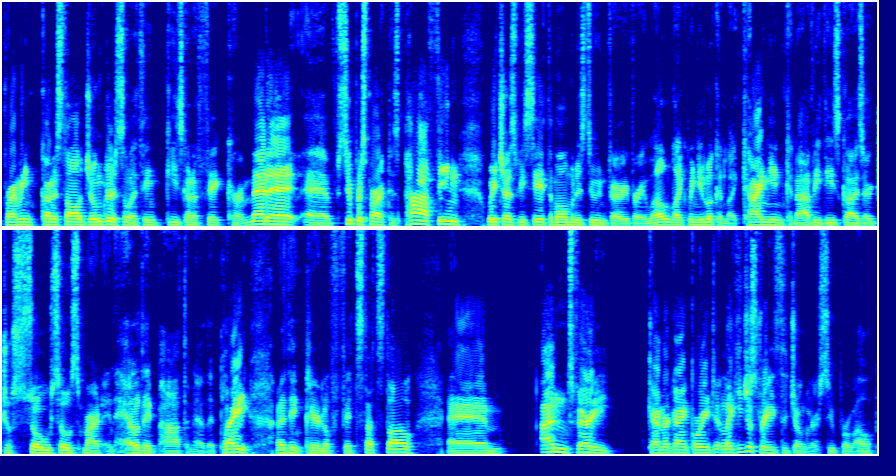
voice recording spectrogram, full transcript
farming kind of style jungler, so I think he's going to fit current meta. Uh, super smart is Pathfiend, which as we see at the moment is doing very very well. Like when you look at like Canyon, Kanavi, these guys are just so so smart in how they path and how they play, and I think Clear Love fits that style. Um, and very counter gank oriented. Like he just reads the jungler super well.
